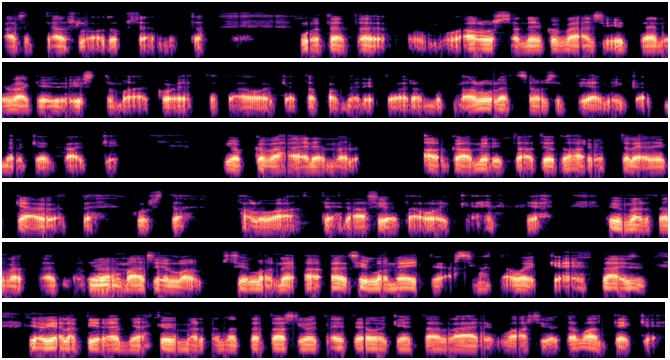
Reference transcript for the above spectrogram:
pääse täysluotukseen, mutta, mutta että alussa niin kuin väänsi itseäni väkisin istumaan ja koin, että tämä on oikea tapa meditoida, mutta mä luulen, että se on se tie, minkä melkein kaikki, jotka vähän enemmän alkaa meditaatiota harjoittelemaan, niin käy, että kun sitä haluaa tehdä asioita oikein ja ymmärtämättä, että nimenomaan silloin, silloin, ne, äh, silloin ei tee asioita oikein. Tai, ja vielä pidemmin ehkä ymmärtämättä, että asioita ei tee oikein tai väärin, vaan asioita vaan tekee.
